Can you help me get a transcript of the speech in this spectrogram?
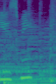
Excuse me?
